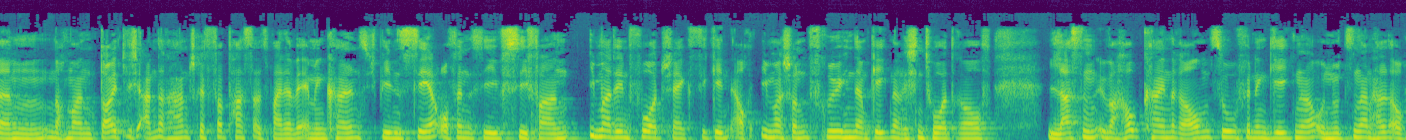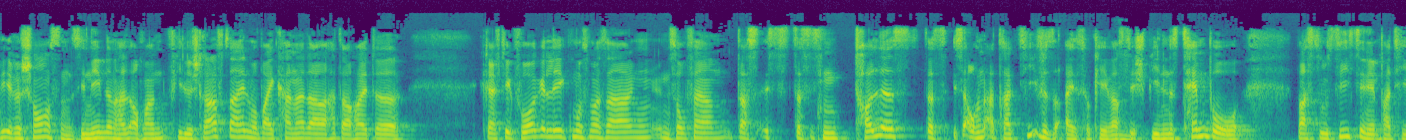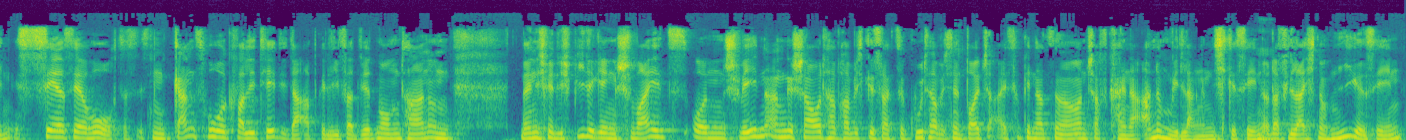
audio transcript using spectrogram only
ähm, nochmal eine deutlich andere Handschrift verpasst als bei der WM in Köln. Sie spielen sehr offensiv, sie fahren immer den Vorcheck, sie gehen auch immer schon früh hinterm gegnerischen Tor drauf, lassen überhaupt keinen Raum zu für den Gegner und nutzen dann halt auch ihre Chancen. Sie nehmen dann halt auch mal viele Strafzeiten, wobei Kanada hat da heute kräftig vorgelegt, muss man sagen. Insofern, das ist, das ist ein tolles, das ist auch ein attraktives Eishockey, was mhm. die spielen. Das Tempo, was du siehst in den Partien, ist sehr, sehr hoch. Das ist eine ganz hohe Qualität, die da abgeliefert wird momentan. Und wenn ich mir die Spiele gegen Schweiz und Schweden angeschaut habe, habe ich gesagt, so gut habe ich eine deutsche Eishockey-Nationalmannschaft keine Ahnung wie lange nicht gesehen oder vielleicht noch nie gesehen.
